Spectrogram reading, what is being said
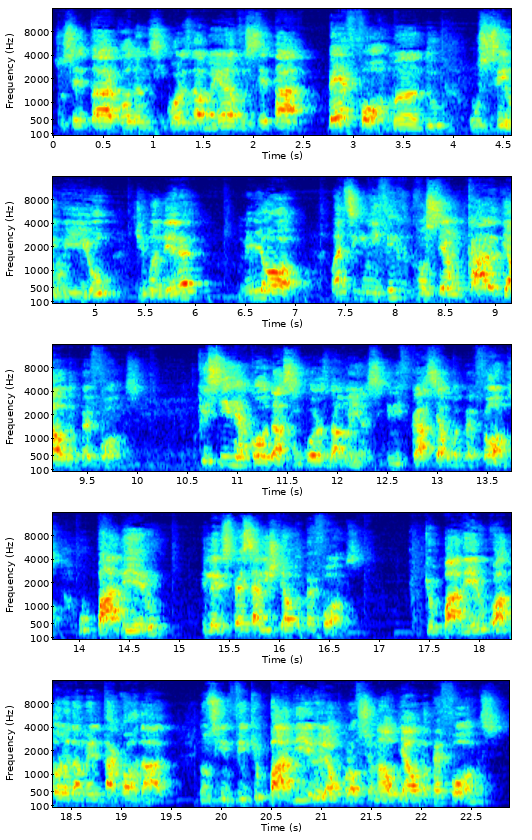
Se você está acordando 5 horas da manhã, você está performando o seu eu de maneira melhor mas significa que você é um cara de alta performance. Porque se acordar às 5 horas da manhã significasse alta performance, o padeiro ele era especialista em alta performance. Porque o padeiro, 4 horas da manhã, ele está acordado. Não significa que o padeiro ele é um profissional de alta performance.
